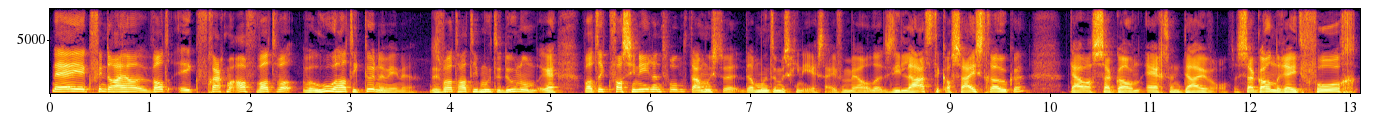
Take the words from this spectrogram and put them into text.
Nee, ik vind er wat ik vraag me af, wat, wat, hoe had hij kunnen winnen? Dus wat had hij moeten doen om... Wat ik fascinerend vond, daar moesten we, dat moeten we misschien eerst even melden. Dus die laatste kasseistroken, daar was Sagan echt een duivel. Dus Sagan reed voor,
